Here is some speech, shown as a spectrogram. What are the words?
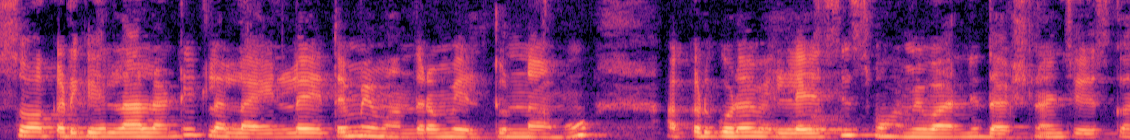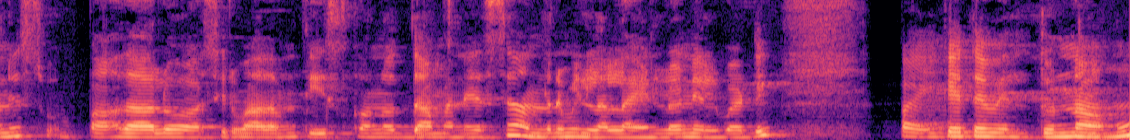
సో, అక్కడికి వెళ్ళాలంటే ఇట్లా లైన్‌లో అయితే మేమందరం వెళ్తున్నాము. అక్కడ కూడా వెళ్ళేసి స్వామివారిని దర్శనం చేసుకొని పాదాలు ఆశీర్వాదం తీసుకొని వద్దామనేసి అందరం ఇలా లైన్‌లో నిలబడి పైకి అయితే వెళ్తున్నాము.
